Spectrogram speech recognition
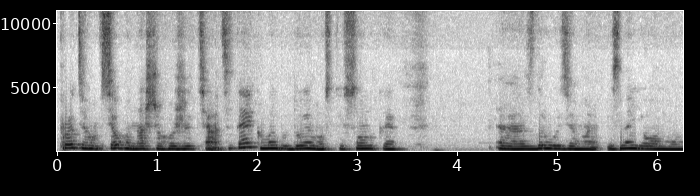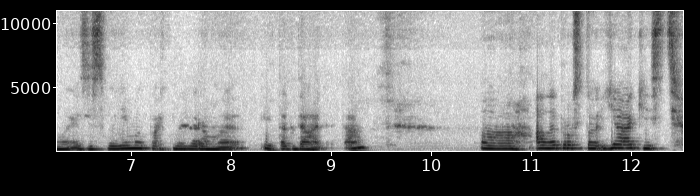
протягом всього нашого життя. Це те, як ми будуємо стосунки е, з друзями, знайомими, зі своїми партнерами і так далі. Так? Але просто якість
